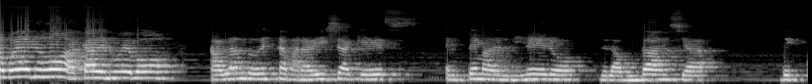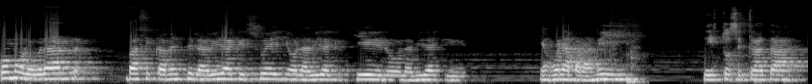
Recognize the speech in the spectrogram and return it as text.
Bueno, bueno, acá de nuevo, hablando de esta maravilla que es el tema del dinero, de la abundancia, de cómo lograr básicamente la vida que sueño, la vida que quiero, la vida que es buena para mí. De esto se trata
